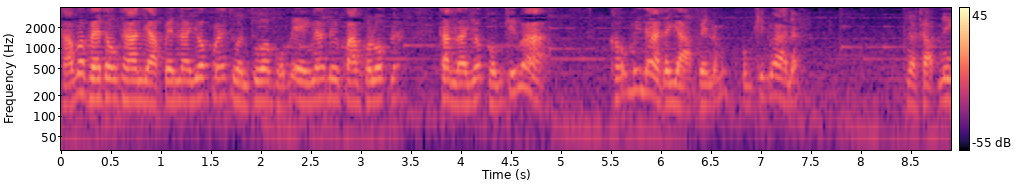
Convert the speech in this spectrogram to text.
ถามว่าแพทองทานอยากเป็นนายกไหมส่วนตัวผมเองนะด้วยความเคารพนะท่านนายกผมคิดว่าเขาไม่น่าจะอยากเป็นนะผมคิดว่านะนะครับนี่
